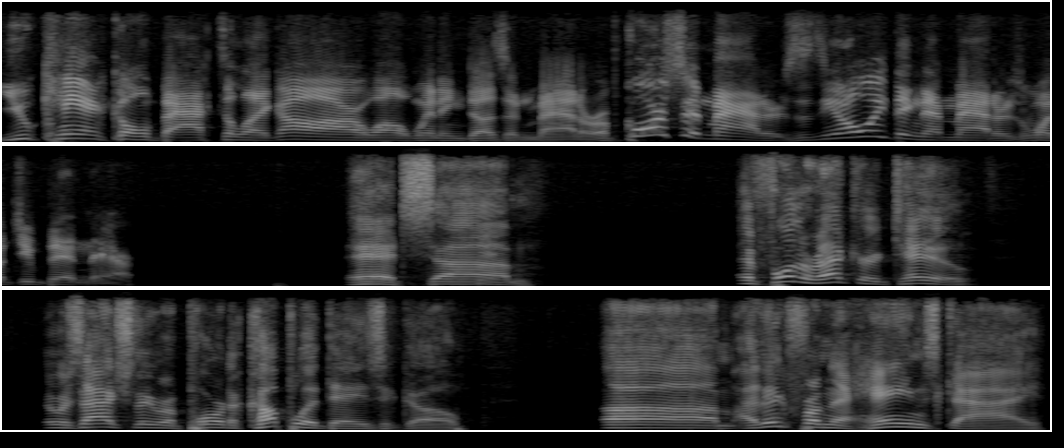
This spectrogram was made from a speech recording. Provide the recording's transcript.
you can't go back to like, oh, well, winning doesn't matter. Of course it matters. It's the only thing that matters once you've been there. It's um, and for the record too, there was actually a report a couple of days ago. Um, I think from the Haynes guy,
